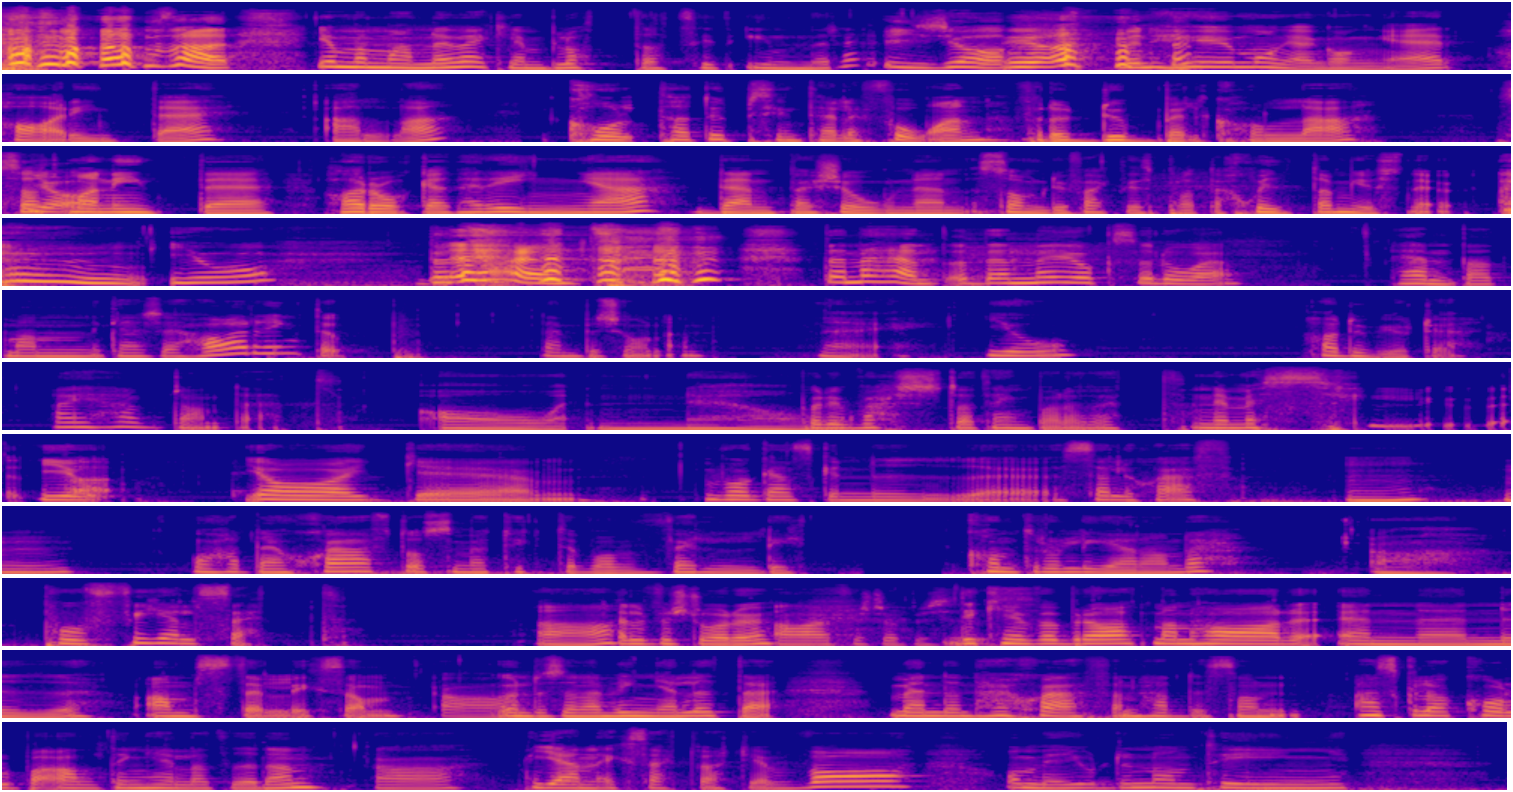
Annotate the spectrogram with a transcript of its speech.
så här. ja men man har verkligen blottat sitt inre. Ja. Ja. Men hur många gånger har inte alla koll, tagit upp sin telefon för att dubbelkolla så att Ja. man inte har råkat ringa den personen som du faktiskt pratar skit om just nu? Mm, jo, den har hänt. den har hänt och den har ju också då hänt att man kanske har ringt upp den personen. Nej. Jo, Har du gjort det? I have done that. Oh no. På det värsta tänkbara sätt. Nej men sluta. Jo. Jag eh, var ganska ny eh, cellchef Mm. mm. och hade en chef då som jag tyckte var väldigt kontrollerande Ah. på fel sätt. Ja. Eller förstår du? ja, jag förstår precis. Det kan ju vara bra att man har en eh, ny anställd liksom, ja. under sina vingar lite. Men den här chefen hade sån, han skulle ha koll på allting hela tiden. ja. Gärna exakt vart jag var, om jag gjorde någonting.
